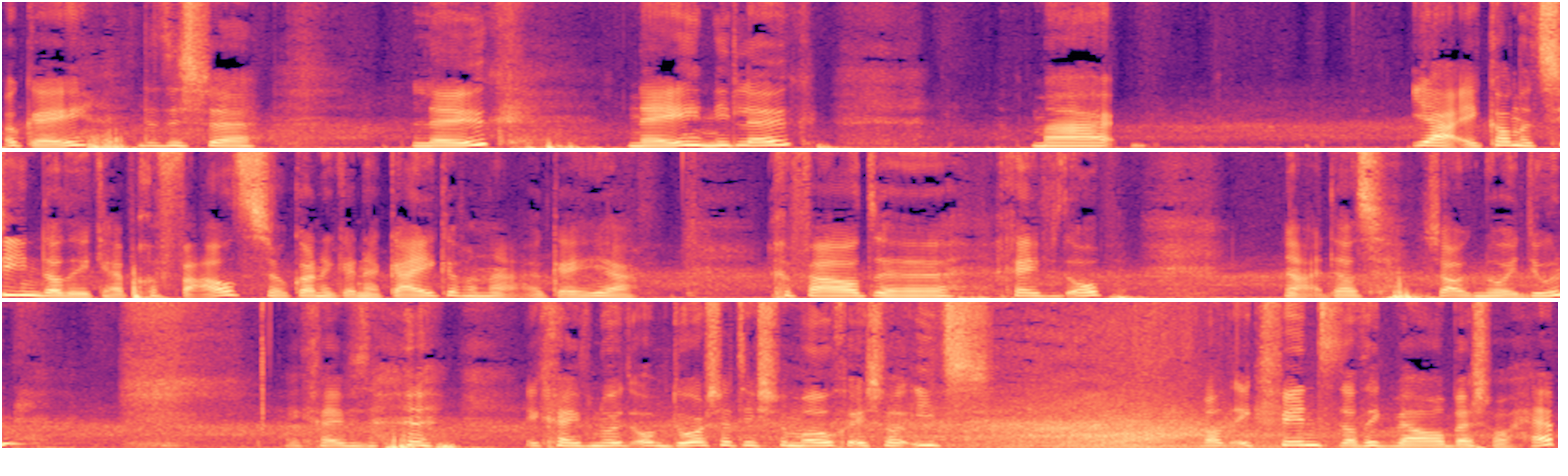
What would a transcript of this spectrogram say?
oké, dit is uh, leuk. Nee, niet leuk. Maar ja, ik kan het zien dat ik heb gefaald. Zo kan ik er naar kijken van, nou, oké, ja, gefaald, uh, geef het op. Nou, dat zou ik nooit doen. Ik geef, het, ik geef nooit op. Doorzettingsvermogen is wel iets wat ik vind dat ik wel best wel heb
